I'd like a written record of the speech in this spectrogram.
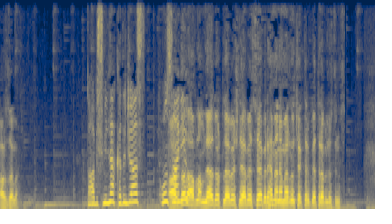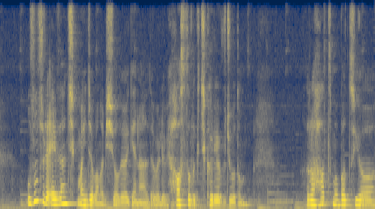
arızalı. Daha bismillah kadıncağız. 10 saniye. Arızalı ablam L4, L5, L5, S1 hemen MR'ını çektirip getirebilirsiniz. Uzun süre evden çıkmayınca bana bir şey oluyor genelde. Böyle bir hastalık çıkarıyor vücudum. Rahat mı batıyor?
